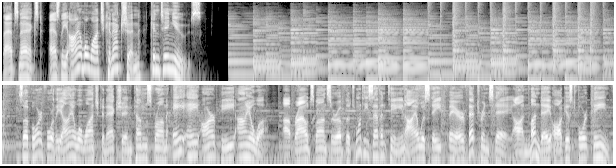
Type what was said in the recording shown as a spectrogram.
That's next as the Iowa Watch Connection continues. Support for the Iowa Watch Connection comes from AARP Iowa, a proud sponsor of the 2017 Iowa State Fair Veterans Day on Monday, August 14th.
